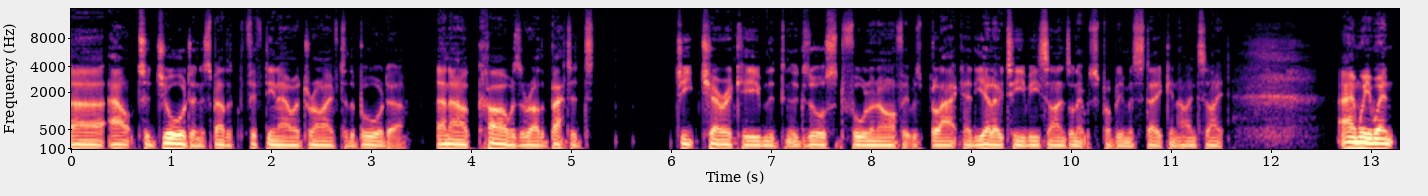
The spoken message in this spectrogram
uh, out to Jordan. It's about a 15 hour drive to the border. And our car was a rather battered Jeep Cherokee. The exhaust had fallen off. It was black, had yellow TV signs on it, which was probably a mistake in hindsight. And we went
